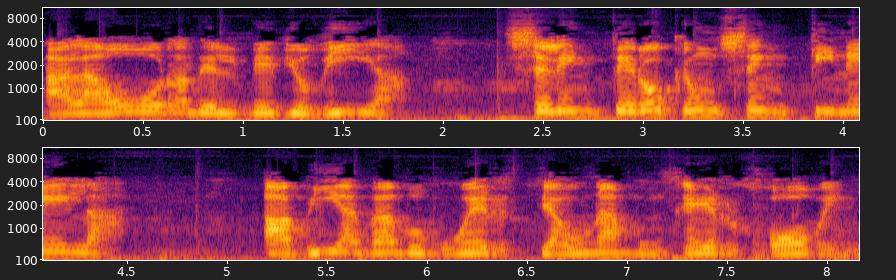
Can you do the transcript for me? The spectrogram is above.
A la hora del mediodía se le enteró que un centinela había dado muerte a una mujer joven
